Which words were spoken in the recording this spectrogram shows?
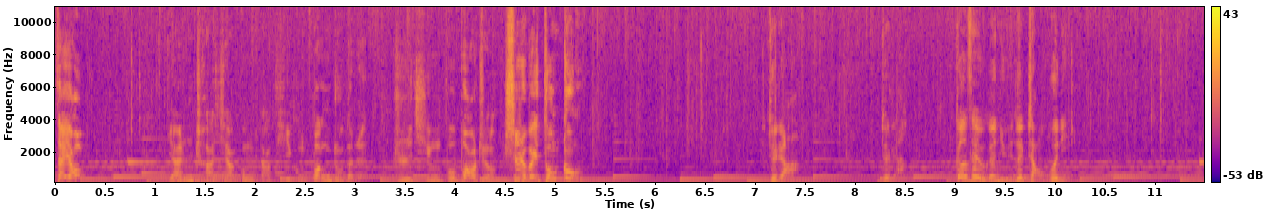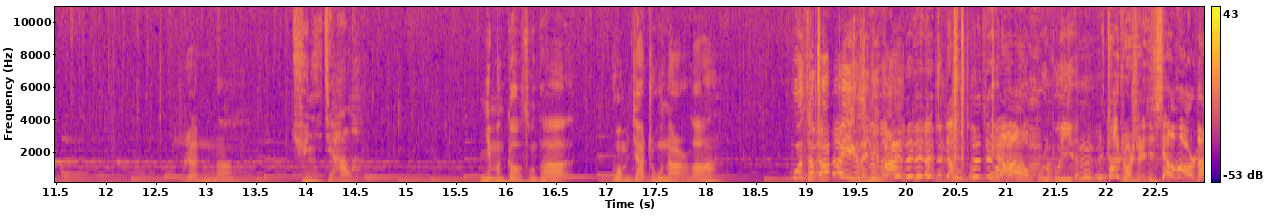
再有，严查向共党提供帮助的人，知情不报者视为同共。队长，队长，刚才有个女的找过你。人呢？去你家了。你们告诉他我们家住哪儿了？我他妈毙了你们！队长，队长，队长，我不是故意的。他说是你相好的，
